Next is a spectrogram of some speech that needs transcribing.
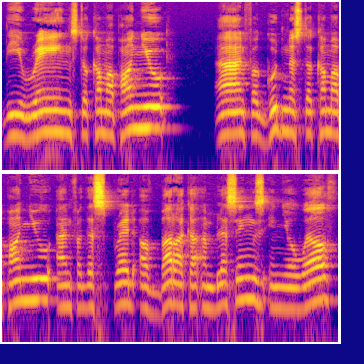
the rains to come upon you and for goodness to come upon you and for the spread of barakah and blessings in your wealth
